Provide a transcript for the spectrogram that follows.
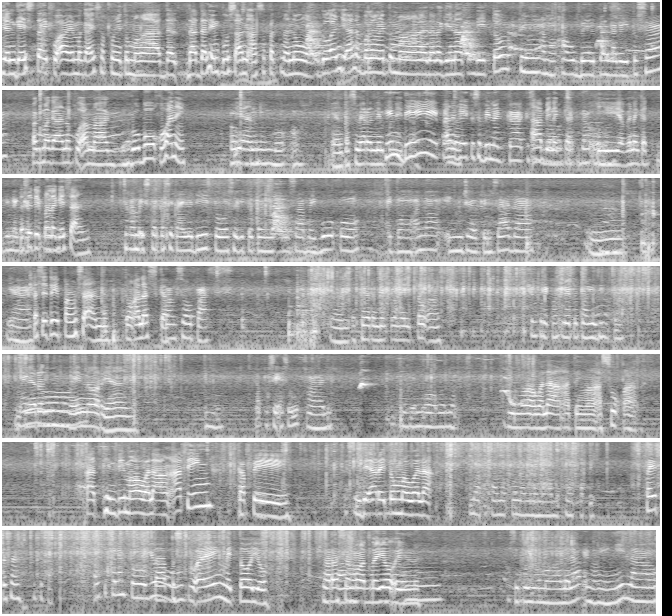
Yan guys, tayo po ay mag-ayos na po nitong mga dal- dadalhin po sa ano, ah, sapat na nunga. Goan dyan, ang bagang itong mga lalagay natin dito. Ito yung ano, cowbell, panlagay ito sa... Pag mag-ano po, ah, magbubukuhan eh. Oh, Yan. ganun. Oh. Yan, tapos meron din po nito. Hindi, panlagay ito sa binagkat. Kasi Ah, binagkat. daw. Iya, binagkat. Binagkat Kasi ito yung panlagay saan? Tsaka may star kasi tayo dito. So, ito pa yung ano, sa may buko. Itong ano, angel crimsada. Mm. Yan. Tapos ito yung pang saan? Itong Alaska. Pang sopas. Yan, tapos meron din po na ito ah. Siyempre, kompleto tayo dito. Tapos meron minor, yan. Mm. Tapos ay asukal. Hindi mo wala. Hindi mawawala ang ating mga asukar. At hindi mawawala ang ating kape. Kasi Hindi ara itong mawala. makasama po namin ang mga mukhang kape. Tayo ito sa ito pa. Ay, ito palang toyo. Tapos po ay may toyo. Para sa mga toyoin. ano, Kasi po yung mga lalaki, mangingilaw.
